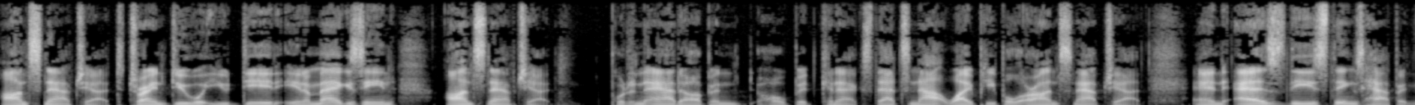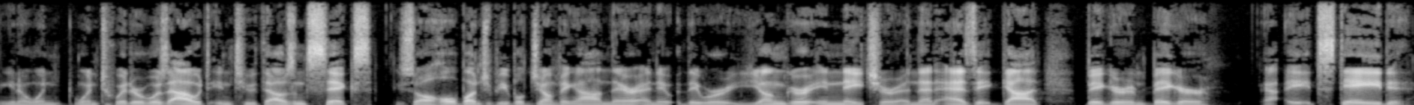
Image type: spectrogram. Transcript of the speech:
on Snapchat, to try and do what you did in a magazine on Snapchat put an ad up and hope it connects. That's not why people are on Snapchat. And as these things happen, you know, when when Twitter was out in 2006, you saw a whole bunch of people jumping on there, and it, they were younger in nature. And then as it got bigger and bigger, uh, it stayed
